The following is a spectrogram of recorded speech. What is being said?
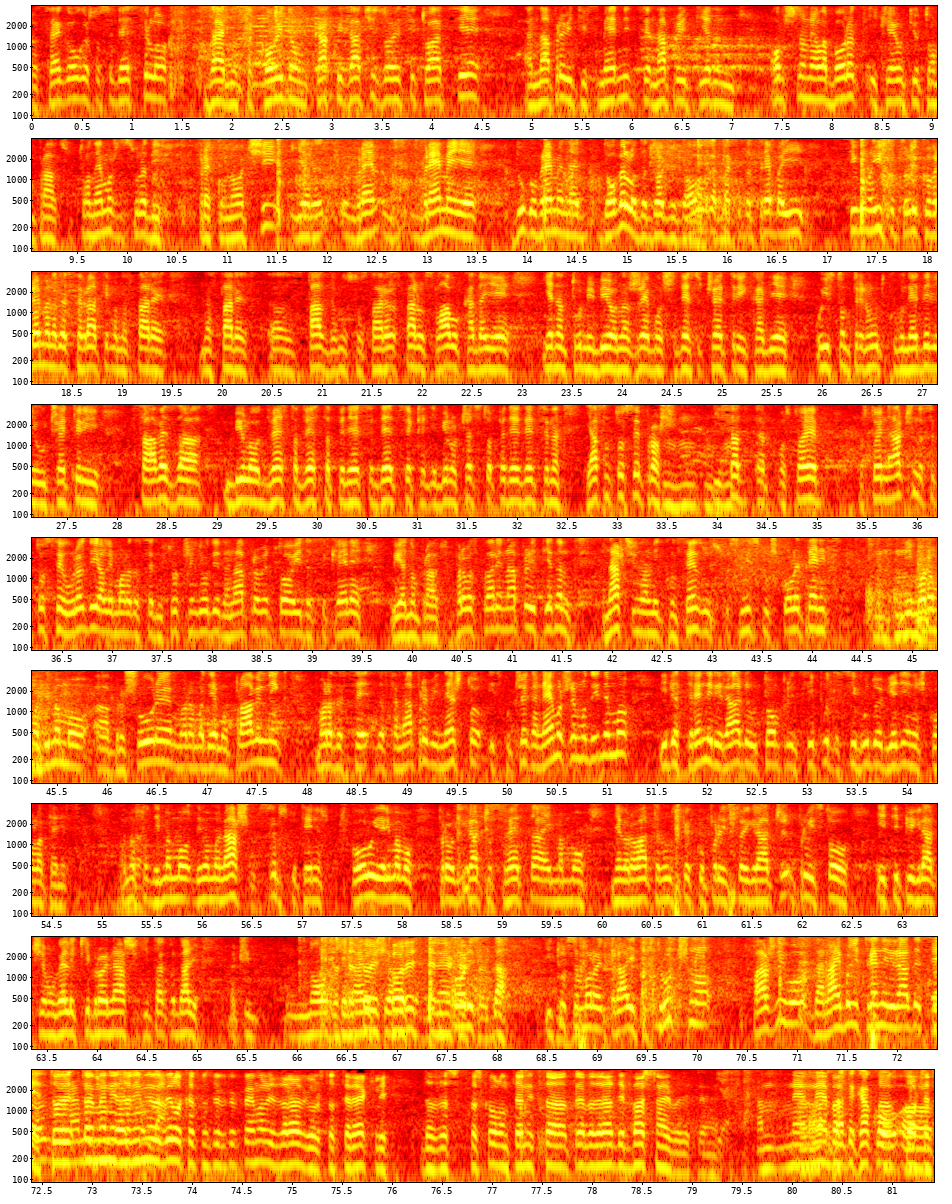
svega ovoga što se desilo, zajedno sa COVID-om, kako izaći iz ove situacije, napraviti smernice, napraviti jedan opštan elaborat i krenuti u tom pravcu. To ne može da se uradi preko noći, jer vreme, vreme je dugo vremena je dovelo da dođe do ovoga, tako da treba i sigurno isto toliko vremena da se vratimo na stare, na stare staze, odnosno stare, staru slavu, kada je jedan turnir bio na Žebo 64, kad je u istom trenutku u nedelji u četiri saveza bilo 200-250 dece, kad je bilo 450 dece na... Ja sam to sve prošao. Mm -hmm. I sad e, postoje način da se to sve uradi, ali mora da sednu stručni ljudi da naprave to i da se krene u jednom pravcu. Prva stvar je napraviti jedan nacionalni konsenzus u smislu škole tenisa. Mi moramo da imamo brošure, moramo da imamo pravilnik, mora da se, da se napravi nešto ispod čega ne možemo da idemo i da treneri rade u tom principu da svi budu objedinjena škola tenisa. Odnosno da imamo, da imamo našu srpsku tenisku školu, jer imamo prvog igrača sveta, imamo neverovatan uspeh u prvi 100 igrača, prvi 100 ATP igrača, imamo veliki broj naših i tako dalje. Znači, Novak da je najveći, da se iskoristi, da. I tu se mora raditi stručno, pažljivo, da najbolji treneri rade sa, e, to je, To je meni zanimljivo da. bilo kad smo se pripremali za razgovor, što ste rekli da za, sa školom tenisa treba da rade baš najbolji treneri. Jeste. A ne, ne baš Znate kako, sa.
